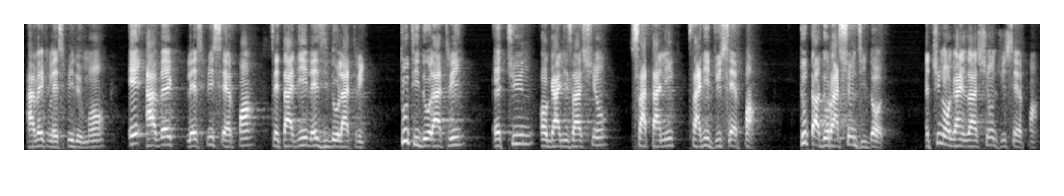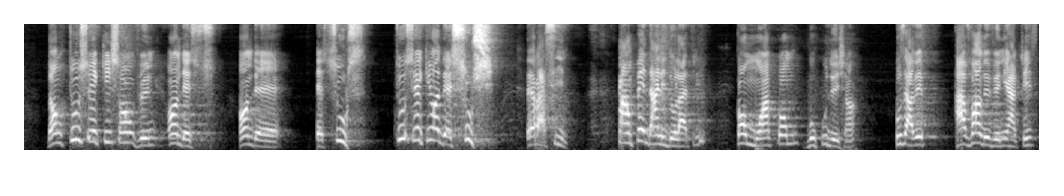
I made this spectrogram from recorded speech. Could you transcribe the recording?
avec l'esprit de mort et avec l'esprit serpent, c'est-à-dire les idolâtries. Toute idolâtrie est une organisation satanique, c'est-à-dire du serpent. Toute adoration d'idole est une organisation du serpent. Donc tous ceux qui sont venus ont des, ont des, sources, tous ceux qui ont des souches, des racines, campés dans l'idolâtrie, comme moi, comme beaucoup de gens, vous avez, avant de venir à Christ,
